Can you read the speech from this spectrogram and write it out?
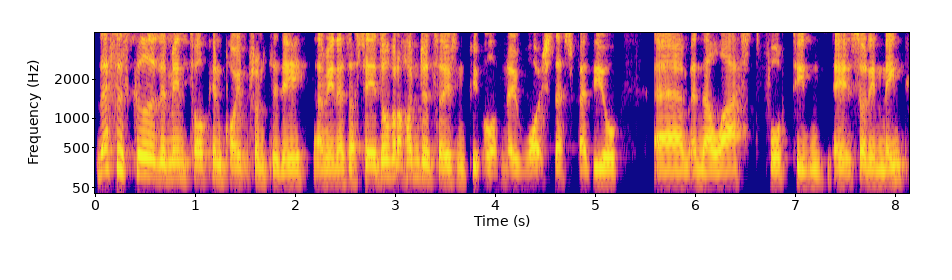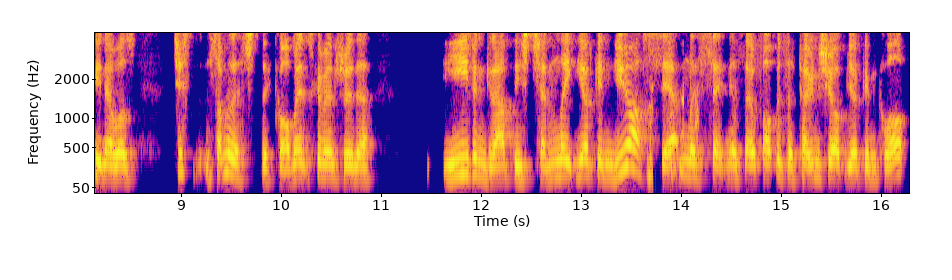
this is clearly the main talking point from today. I mean, as I said, over 100,000 people have now watched this video um, in the last 14, eh, sorry, 19 hours. Just some of the, the comments coming through there. You even grabbed his chin like Jurgen. You are certainly setting yourself up as a pound shop Jurgen Klopp.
